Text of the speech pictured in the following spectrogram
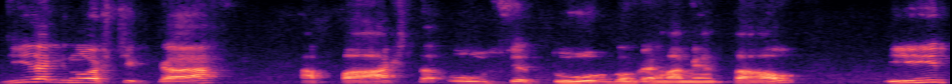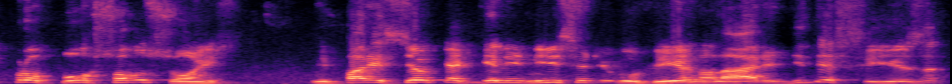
diagnosticar a pasta ou o setor governamental e propor soluções. Me pareceu que aquele início de governo na área de defesa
